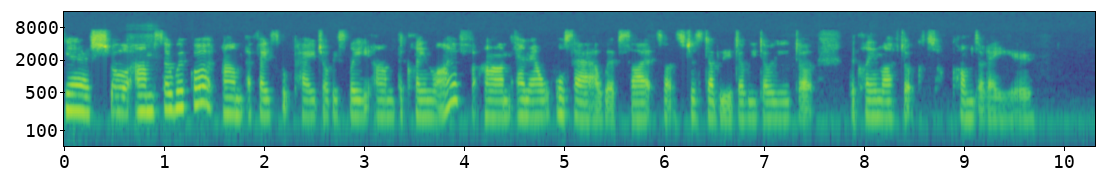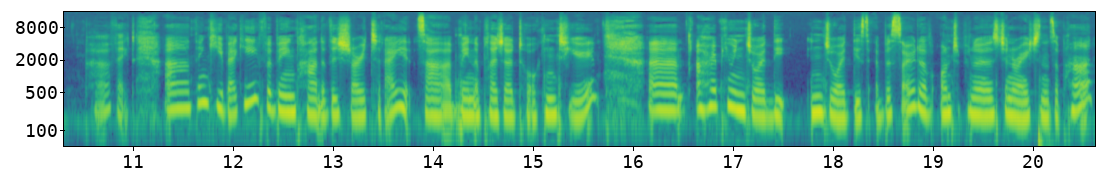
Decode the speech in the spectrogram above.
Yeah, sure. Um, so we've got um, a Facebook page, obviously, um, the Clean Life, um, and our, also our website. So it's just www.thecleanlife.com.au. Perfect. Uh, thank you, Beckii, for being part of the show today. It's uh, been a pleasure talking to you. Um, I hope you enjoyed the enjoyed this episode of Entrepreneurs Generations Apart.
